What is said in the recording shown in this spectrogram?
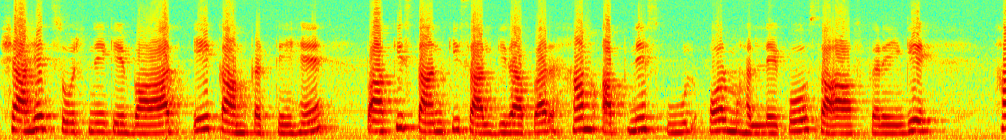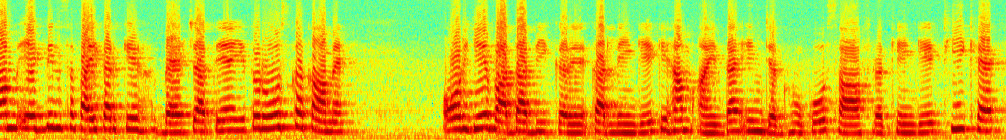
शाहिद सोचने के बाद एक काम करते हैं, पाकिस्तान की सालगिरह पर हम अपने स्कूल और मोहल्ले को साफ़ करेंगे। हम एक दिन सफ़ाई करके बैठ जाते हैं, ये तो रोज़ का काम है। और ये वादा भी करें, कर लेंगे कि हम आइंदा इन जगहों को साफ़ रखेंगे, ठीक है।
